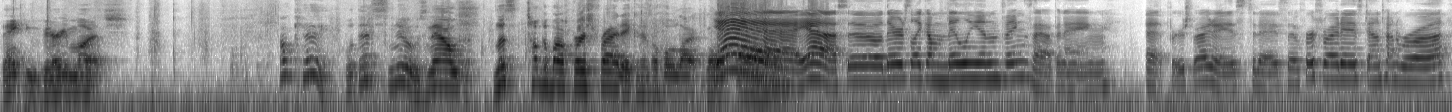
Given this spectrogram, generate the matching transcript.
Thank you very much. Okay, well that's news. Now let's talk about First Friday because there's a whole lot going on. Yeah, yeah. So there's like a million things happening at First Fridays today. So First Fridays downtown Aurora.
